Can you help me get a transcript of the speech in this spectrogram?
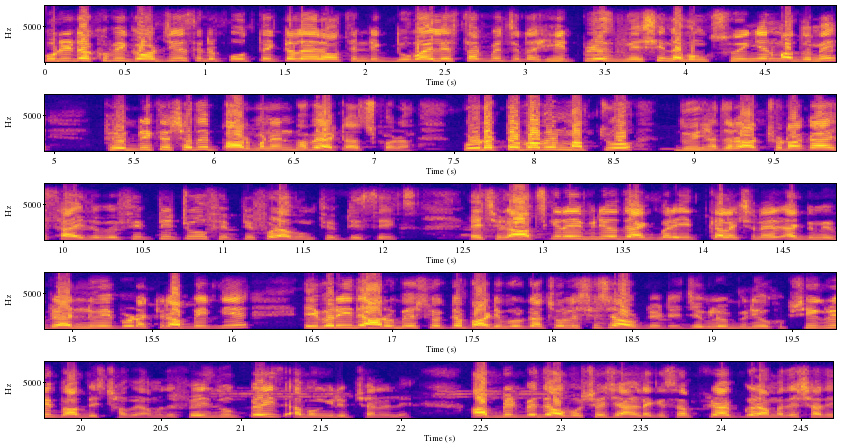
কোটিটা খুবই গর্জিয়াস এটা প্রত্যেকটা লেয়ার অথেন্টিক দুবাই লেস থাকবে, যেটা হিট প্রেস মেশিন এবং সুইং এর মাধ্যমে ফেব্রিক্স এর সাথে পার্মানেন্ট ভাবে অ্যাটাচ করা। প্রোডাক্টটা পাবেন মাত্র দুই হাজার আটশো টাকায় সাইজ হবে ফিফটি টু ফিফটি ফোর এবং ফিফটি সিক্স এই ছিল আজকের এই ভিডিওতে একবার ঈদ কালেকশনের একদমই ব্র্যান্ড নিউ এই প্রোডাক্টের আপডেট নিয়ে। এবার ঈদে আরও বেশ কয়েকটা পার্টি বোরকা চলে এসেছে আউটলেটে যেগুলোর ভিডিও খুব শীঘ্রই পাবলিশ হবে আমাদের ফেসবুক পেজ এবং ইউটিউব চ্যানেলে আপডেট পেতে অবশ্যই চ্যানেলটাকে সাবস্ক্রাইব করে আমাদের সাথে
